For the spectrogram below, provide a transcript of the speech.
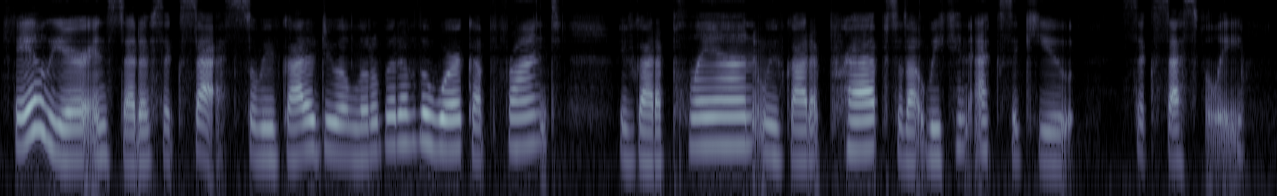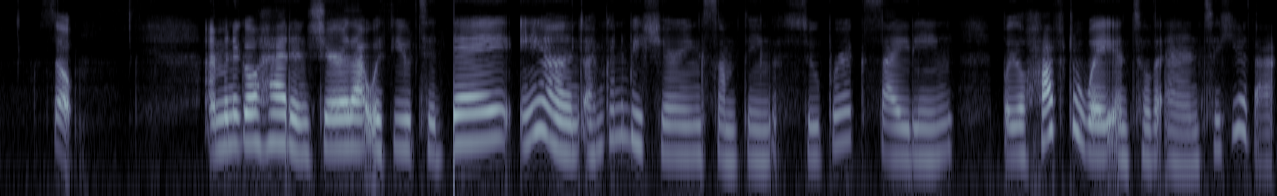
failure instead of success. So we've got to do a little bit of the work up front. We've got to plan, we've got to prep so that we can execute successfully. So, I'm going to go ahead and share that with you today, and I'm going to be sharing something super exciting, but you'll have to wait until the end to hear that.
